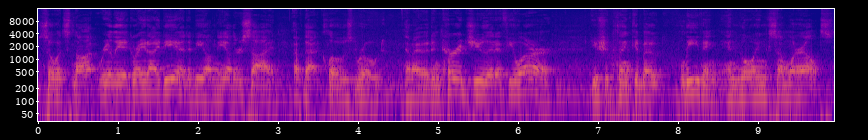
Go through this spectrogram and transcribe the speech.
so it's not really a great idea to be on the other side of that closed road. And I would encourage you that if you are, you should think about leaving and going somewhere else.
